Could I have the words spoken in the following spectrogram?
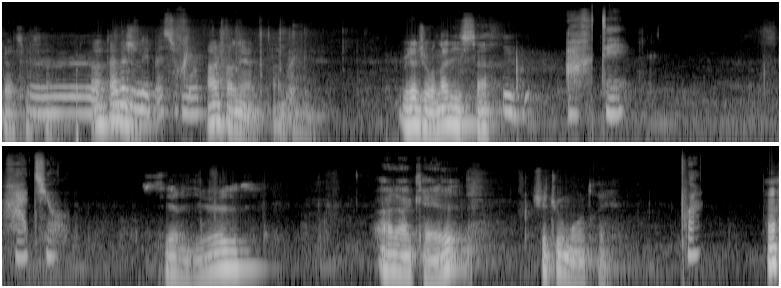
Personnes, ça. Euh, ah, bah j'en ai pas sur moi. Ah, j'en ai un. Attendez. Vous êtes journaliste, hein? Arte Radio. Sérieuse, à laquelle j'ai tout montré. Point. Hein?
